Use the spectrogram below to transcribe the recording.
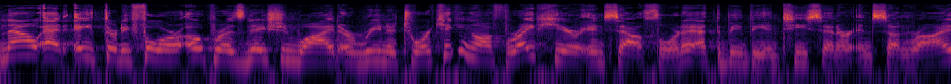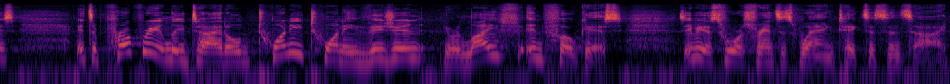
Now at 8:34, Oprah's nationwide arena tour kicking off right here in South Florida at the BB&T Center in Sunrise. It's appropriately titled 2020 Vision: Your Life in Focus. CBS 4's Frances Wang takes us inside.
